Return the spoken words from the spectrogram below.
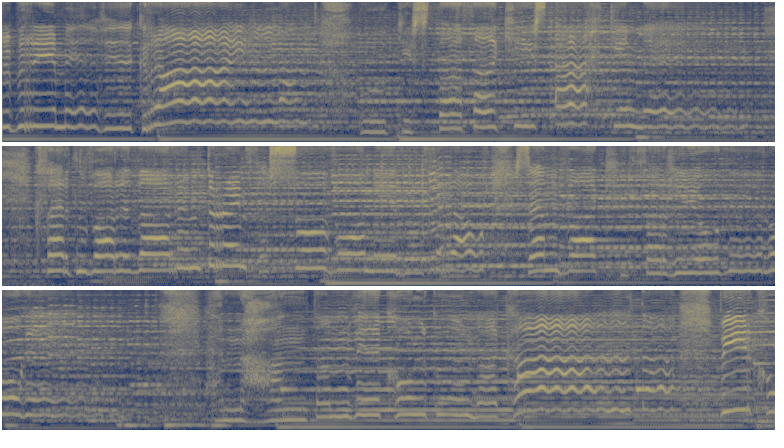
Er brimið við grænland og gista það kýs ekki neitt. Hvern varðar um draum þess og vonir og þrá sem vakir þar hljóður og einn. En handan við kólguna kalda býr kona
